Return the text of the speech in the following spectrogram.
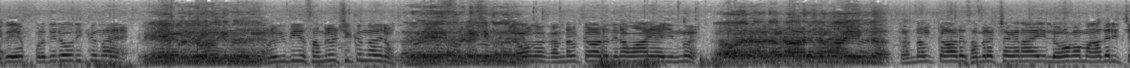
ഇവയെ പ്രതിരോധിക്കുന്നതിന് പ്രകൃതിയെ സംരക്ഷിക്കുന്നതിനും ലോക കണ്ടൽക്കാട് ദിനമായ ഇന്ന് കണ്ടൽക്കാട് സംരക്ഷകനായി ലോകം ആദരിച്ച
